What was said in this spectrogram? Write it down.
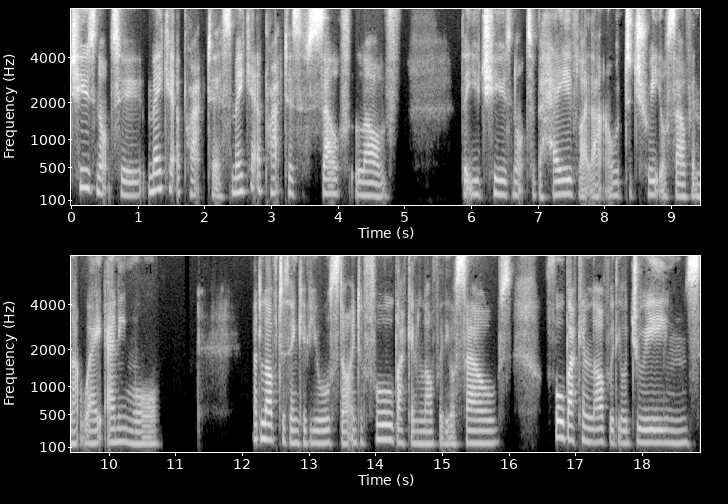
Choose not to. Make it a practice. Make it a practice of self love that you choose not to behave like that or to treat yourself in that way anymore. I'd love to think of you all starting to fall back in love with yourselves, fall back in love with your dreams,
